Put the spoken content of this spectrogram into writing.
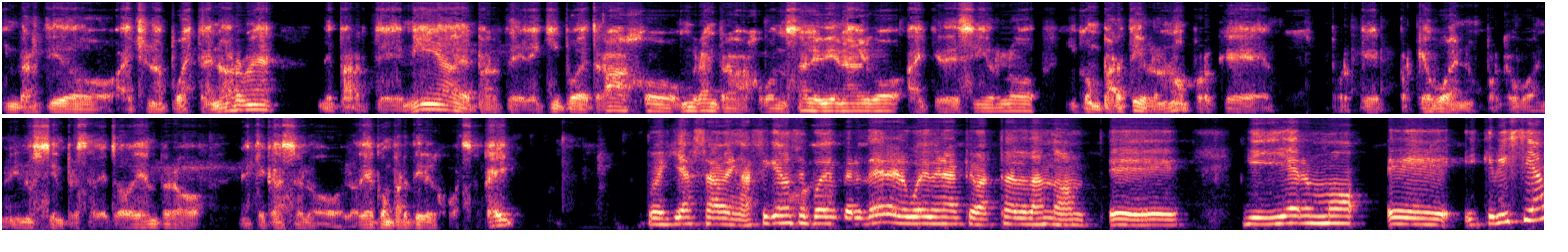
invertido, ha hecho una apuesta enorme, de parte mía, de parte del equipo de trabajo, un gran trabajo. Cuando sale bien algo hay que decirlo y compartirlo, ¿no? Porque porque, porque es bueno, porque es bueno, y no siempre sale todo bien, pero en este caso lo, voy a compartir el juez, ¿ok? Pues ya saben, así que no se pueden perder el webinar que va a estar dando eh, Guillermo eh, y Cristian.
